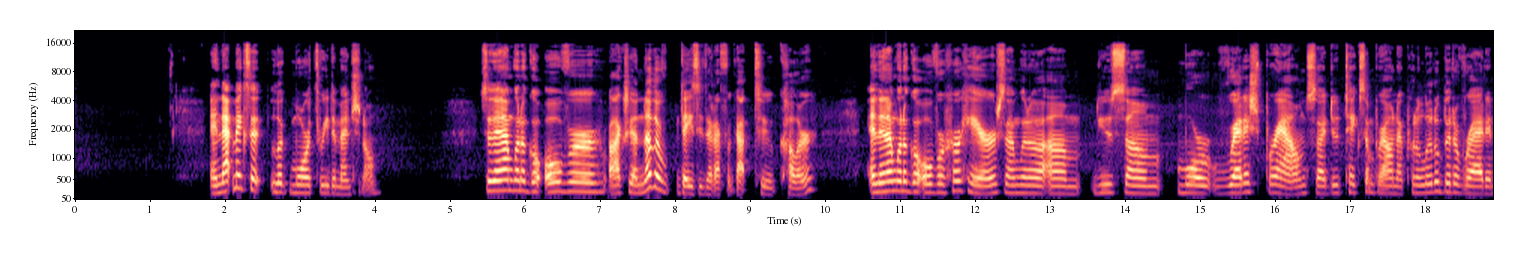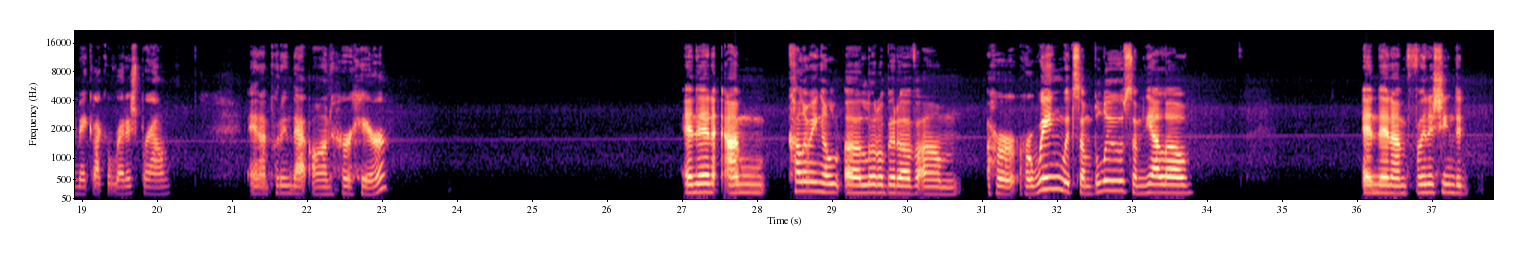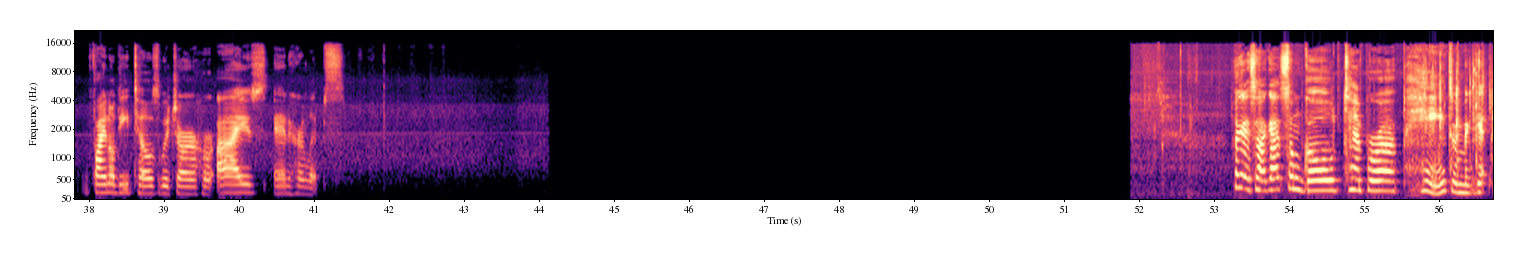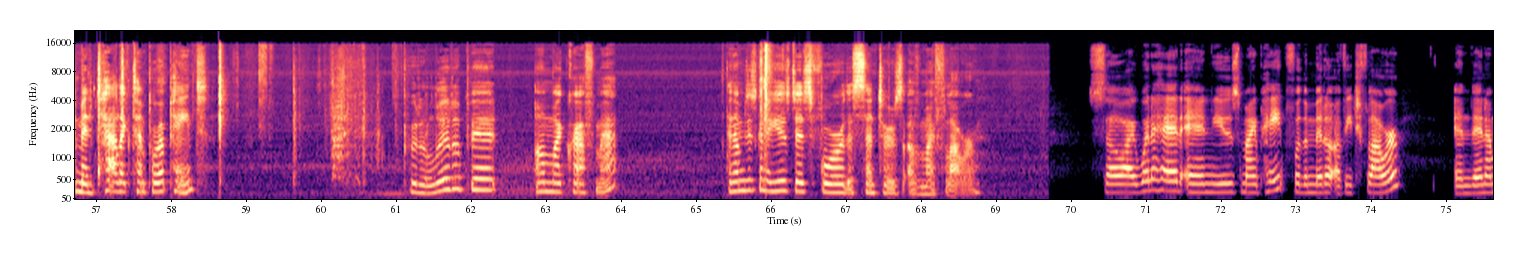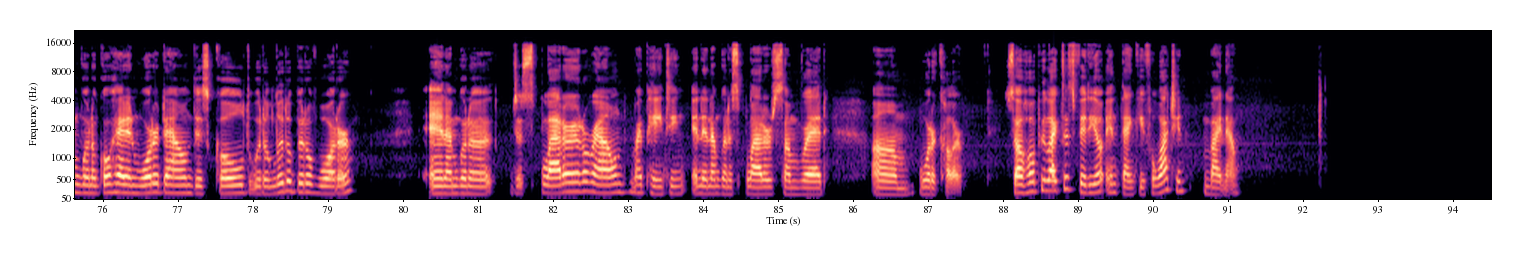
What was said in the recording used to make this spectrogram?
And that makes it look more three-dimensional. So then I'm going to go over, actually another daisy that I forgot to color. And then I'm going to go over her hair. So I'm going to um, use some more reddish brown. So I do take some brown. I put a little bit of red and make like a reddish brown. And I'm putting that on her hair. And then I'm coloring a, a little bit of um, her, her wing with some blue, some yellow. And then I'm finishing the final details, which are her eyes and her lips. Okay, so I got some gold tempera paint, or metallic tempera paint. Put a little bit on my craft mat. And I'm just going to use this for the centers of my flower. So I went ahead and used my paint for the middle of each flower. And then I'm going to go ahead and water down this gold with a little bit of water. And I'm going to just splatter it around my painting. And then I'm going to splatter some red um, watercolor. So I hope you liked this video and thank you for watching. Bye now.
